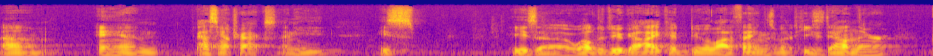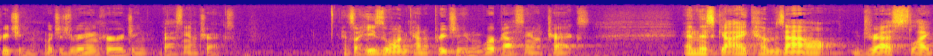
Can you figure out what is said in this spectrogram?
um, and passing out tracts. And he he's he's a well-to-do guy. Could do a lot of things, but he's down there preaching, which is very encouraging. Passing out tracts. And so he's the one kind of preaching, and we're passing out tracts. And this guy comes out dressed like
